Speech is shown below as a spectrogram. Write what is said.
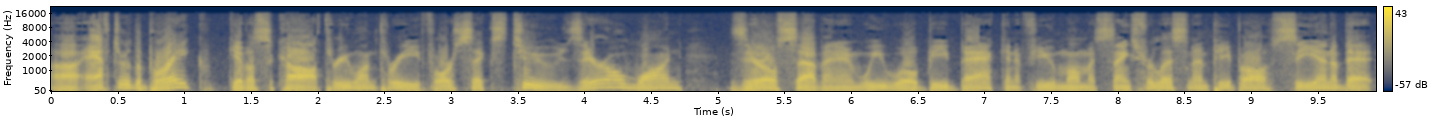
Uh, after the break, give us a call 313 462 0107, and we will be back in a few moments. Thanks for listening, people. See you in a bit.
